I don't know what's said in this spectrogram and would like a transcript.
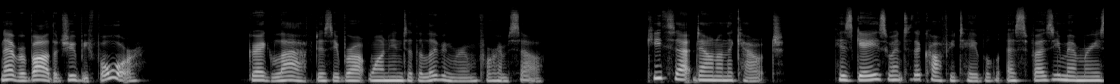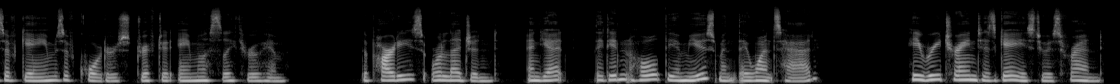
Never bothered you before. Greg laughed as he brought one into the living room for himself. Keith sat down on the couch. His gaze went to the coffee table as fuzzy memories of games of quarters drifted aimlessly through him. The parties were legend, and yet they didn't hold the amusement they once had. He retrained his gaze to his friend.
